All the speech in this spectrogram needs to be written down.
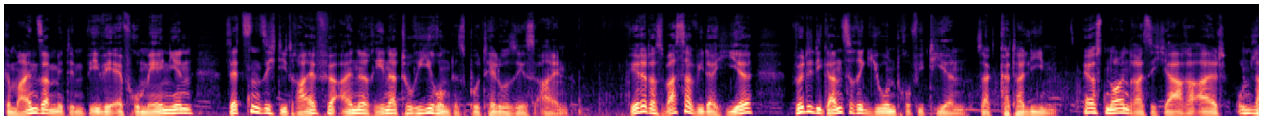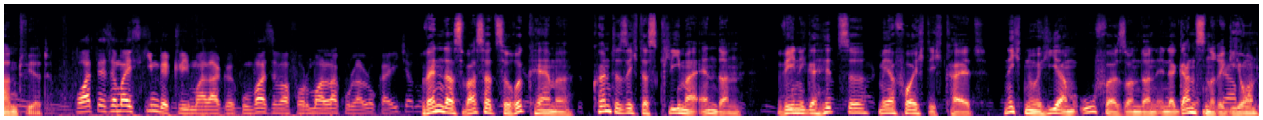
Gemeinsam mit dem WWF Rumänien setzen sich die drei für eine Renaturierung des Potello-Sees ein. Wäre das Wasser wieder hier, würde die ganze Region profitieren, sagt Katalin. Er ist 39 Jahre alt und Landwirt. Wenn das Wasser zurückkäme, könnte sich das Klima ändern. Weniger Hitze, mehr Feuchtigkeit. Nicht nur hier am Ufer, sondern in der ganzen Region.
